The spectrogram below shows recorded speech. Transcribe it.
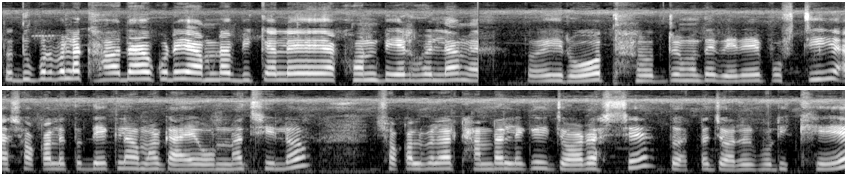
তো দুপুরবেলা খাওয়া দাওয়া করে আমরা বিকালে এখন বের হইলাম। তো এই রোদ, রোদ্রের মধ্যে বেরিয়ে পড়ছি আর সকালে তো দেখলাম আমার গায়ে ওড়না ছিল। সকালবেলা ঠান্ডা লেগেই জ্বর আসছে, তো একটা জ্বরের বড়ি খেয়ে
